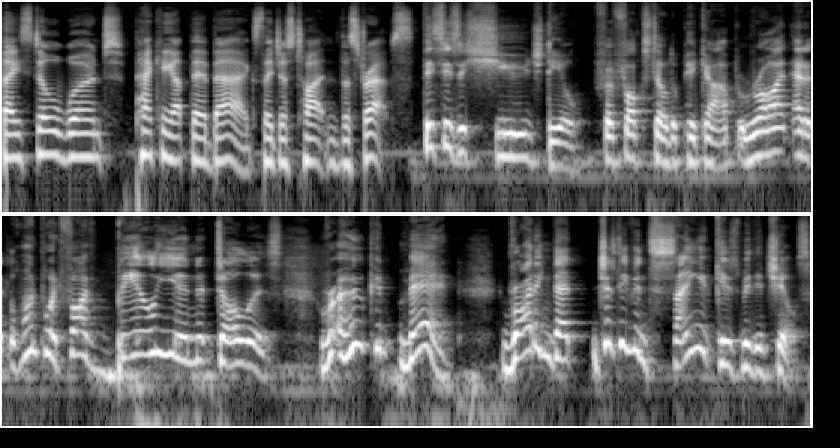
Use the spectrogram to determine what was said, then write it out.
they still weren't packing up their bags. They just tightened the straps. This is a huge deal for Foxtel to pick up right at it. $1.5 billion. Who could, man, writing that, just even saying it gives me the chills.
